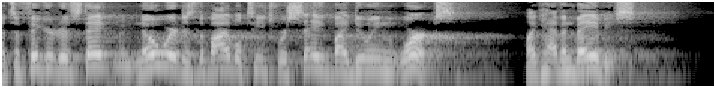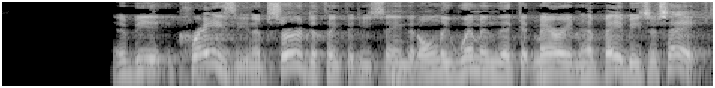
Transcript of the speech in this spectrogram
It's a figurative statement. Nowhere does the Bible teach we're saved by doing works, like having babies. It'd be crazy and absurd to think that he's saying that only women that get married and have babies are saved.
